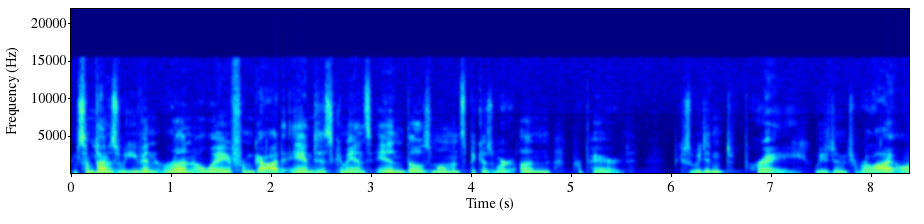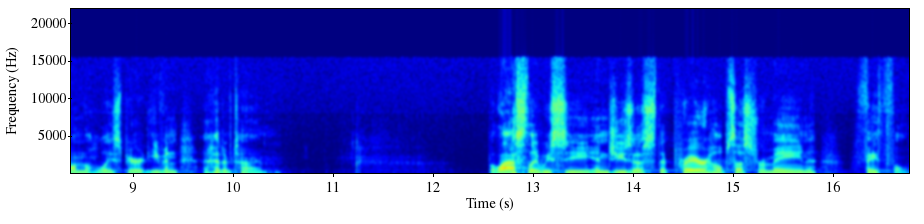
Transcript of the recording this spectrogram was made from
And sometimes we even run away from God and His commands in those moments because we're unprepared, because we didn't pray, we didn't rely on the Holy Spirit even ahead of time. But lastly, we see in Jesus that prayer helps us remain faithful.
